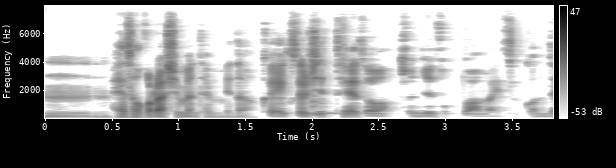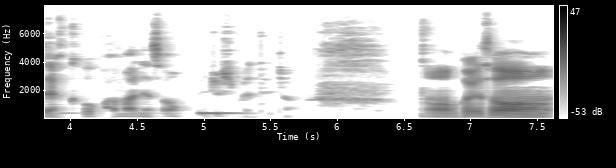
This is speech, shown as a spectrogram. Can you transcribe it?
음, 해석을 하시면 됩니다. 그 엑셀 시트에서 전진 속도 아마 있을 건데 그거 감안해서 해주시면 되죠. 어, 그래서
